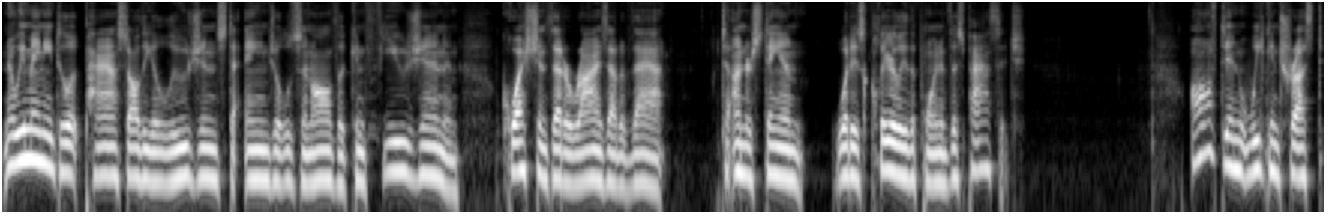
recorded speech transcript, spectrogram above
Now, we may need to look past all the allusions to angels and all the confusion and questions that arise out of that to understand what is clearly the point of this passage. Often we can trust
